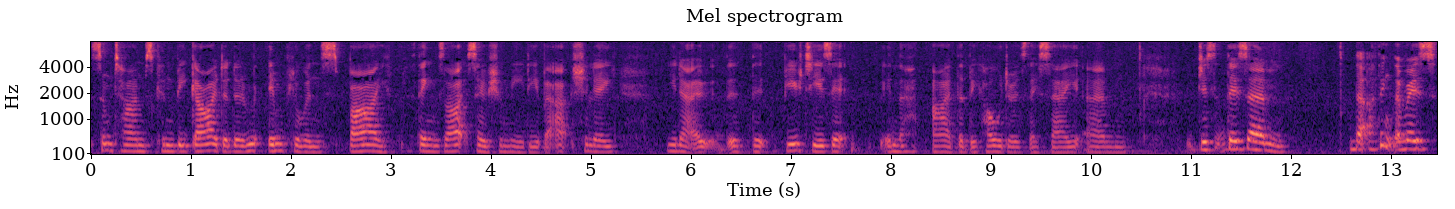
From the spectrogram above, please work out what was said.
sometimes can be guided and influenced by things like social media, but actually, you know, the, the beauty is it in the eye of the beholder, as they say. Um, just there's um that I think there is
